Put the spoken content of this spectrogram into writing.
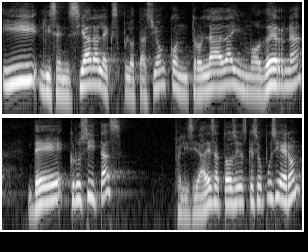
y licenciara la explotación controlada y moderna de crucitas. Felicidades a todos ellos que se opusieron,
